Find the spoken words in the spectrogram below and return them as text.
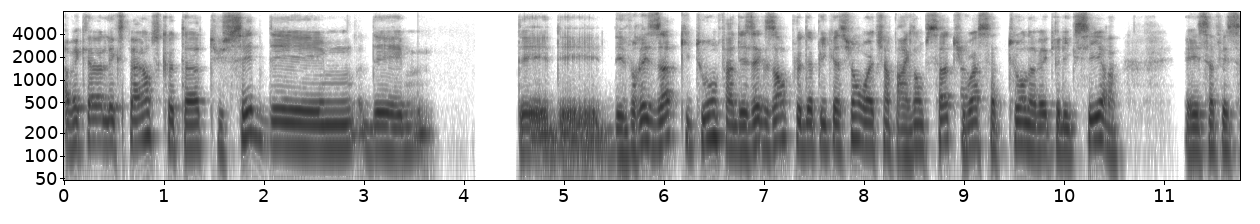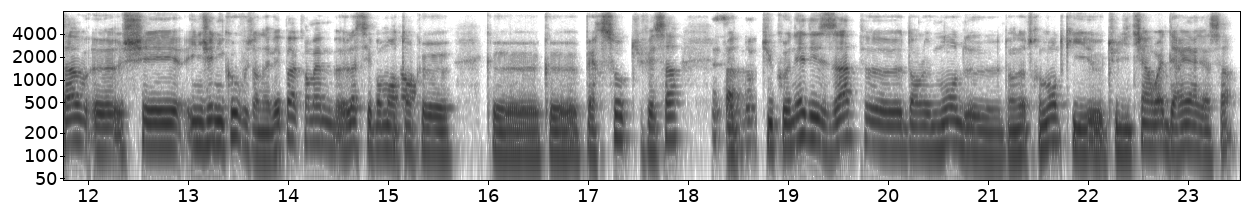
avec l'expérience que tu as, tu sais des, des des, des, des, vrais apps qui tournent, enfin des exemples d'applications. Ouais, tiens, par exemple, ça, tu vois, ça tourne avec Elixir. Et ça fait ça. Euh, chez Ingenico, vous en avez pas quand même. Là, c'est vraiment en tant que, que, que, perso que tu fais ça. tu connais des apps euh, dans le monde, dans notre monde, qui euh, tu dis tiens ouais derrière il y a ça.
